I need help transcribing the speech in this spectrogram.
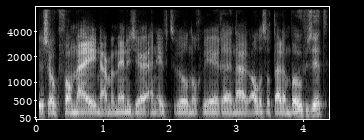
Dus ook van mij naar mijn manager en eventueel nog weer eh, naar alles wat daar dan boven zit.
